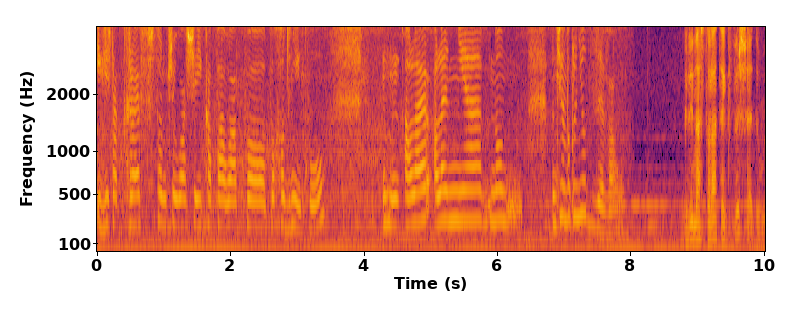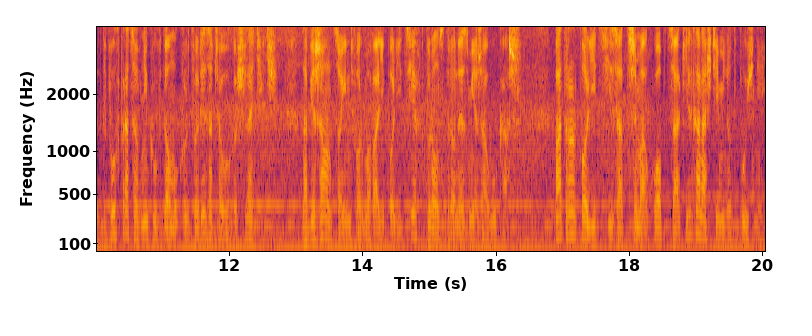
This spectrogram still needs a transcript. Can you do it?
i gdzieś ta krew sączyła się i kapała po, po chodniku. Mm, Ale, ale nie, no, on się w ogóle nie odzywał. Gdy nastolatek wyszedł, dwóch pracowników Domu Kultury zaczęło go śledzić. Na bieżąco informowali policję, w którą stronę zmierzał Łukasz. Patrol policji zatrzymał chłopca kilkanaście minut później.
